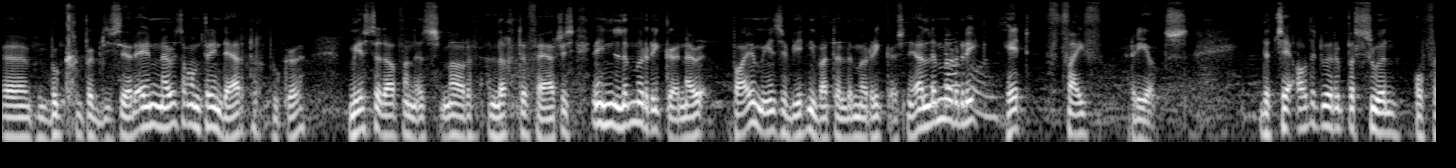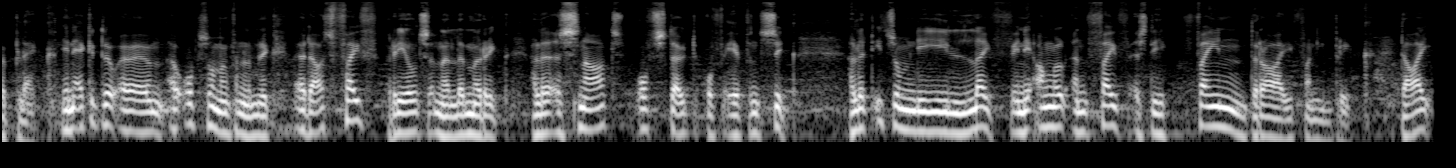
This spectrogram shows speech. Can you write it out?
uh boek gepubliseer. En nou is daar omtrent 30 boeke. Meeste daarvan is maar ligte versies en limericke. Nou baie mense weet nie wat 'n limerick is nie. 'n Limerick het 5 reëls. Dit sê altyd oor 'n persoon of 'n plek. En ek het 'n um, 'n opsomming van 'n limerick. Uh, Daar's 5 reëls in 'n limerick. Hulle is snaaks of stout of effens siek. Hulle het iets om die lyf en die angel in 5 is die fyn draai van die briek. Daai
